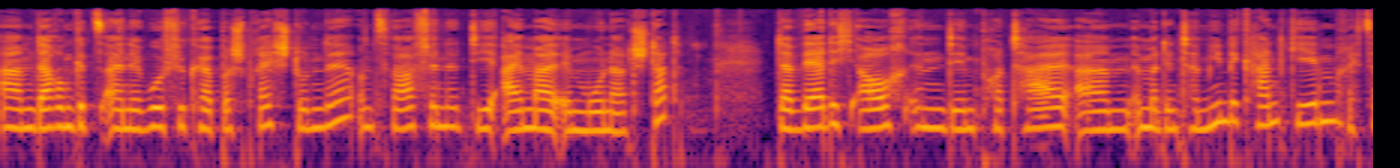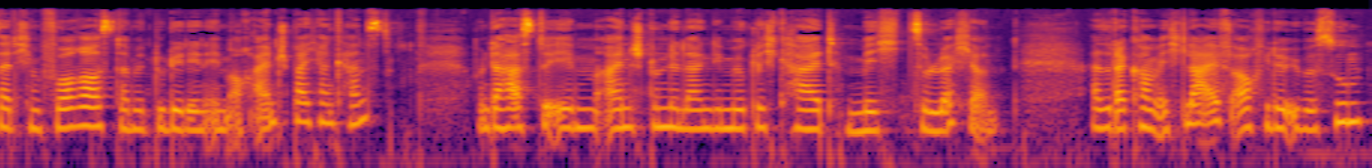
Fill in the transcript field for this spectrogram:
Ähm, darum gibt's eine Wohlfühlkörper-Sprechstunde und zwar findet die einmal im Monat statt. Da werde ich auch in dem Portal ähm, immer den Termin bekannt geben, rechtzeitig im Voraus, damit du dir den eben auch einspeichern kannst. Und da hast du eben eine Stunde lang die Möglichkeit, mich zu löchern. Also da komme ich live, auch wieder über Zoom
